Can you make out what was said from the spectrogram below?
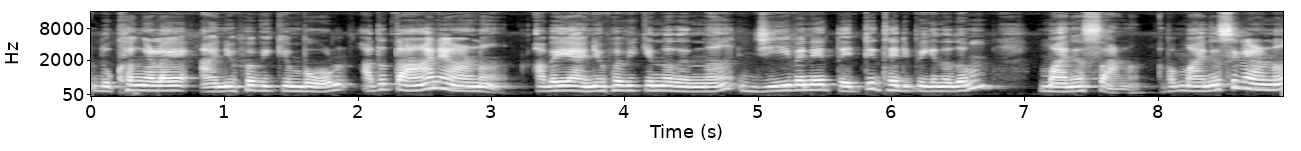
ദുഃഖങ്ങളെ അനുഭവിക്കുമ്പോൾ അത് താനാണ് അവയെ അനുഭവിക്കുന്നതെന്ന് ജീവനെ തെറ്റിദ്ധരിപ്പിക്കുന്നതും മനസ്സാണ്. അപ്പം മനസ്സിലാണ്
